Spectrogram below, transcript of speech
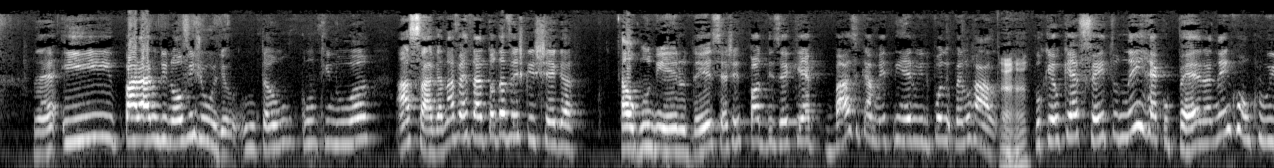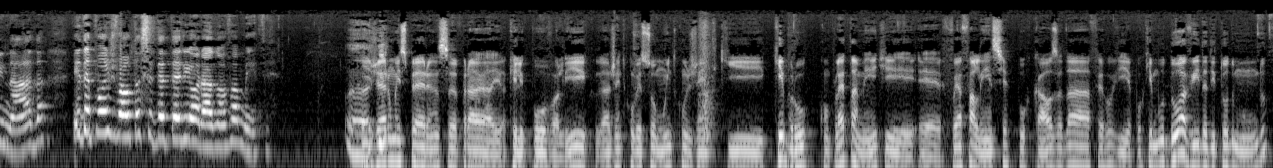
né? E pararam de novo em julho. Então continua a saga. Na verdade, toda vez que chega algum dinheiro desse, a gente pode dizer que é basicamente dinheiro indo pelo ralo. Uhum. Porque o que é feito nem recupera, nem conclui nada e depois volta a se deteriorar novamente. E gera uma esperança para aquele povo ali. A gente conversou muito com gente que quebrou completamente, é, foi à falência por causa da ferrovia, porque mudou a vida de todo mundo.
